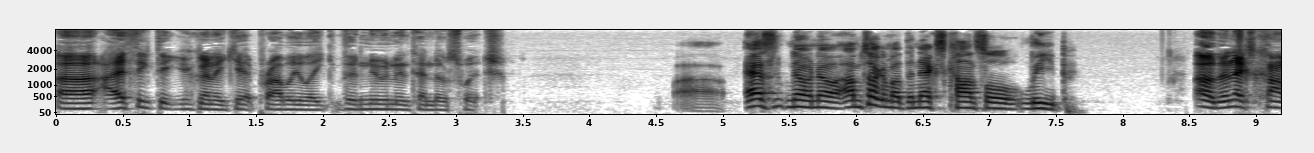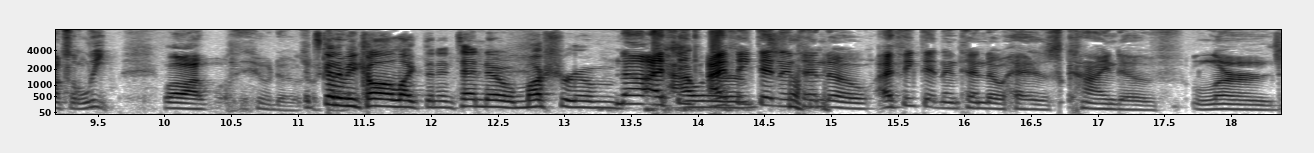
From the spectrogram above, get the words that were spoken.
Uh, I think that you're going to get probably like the new Nintendo Switch. Wow. As no, no, I'm talking about the next console leap. Oh, the next console leap. Well, I, who knows? It's going to be called like the Nintendo Mushroom. No, I think I think that Nintendo I think that Nintendo has kind of learned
